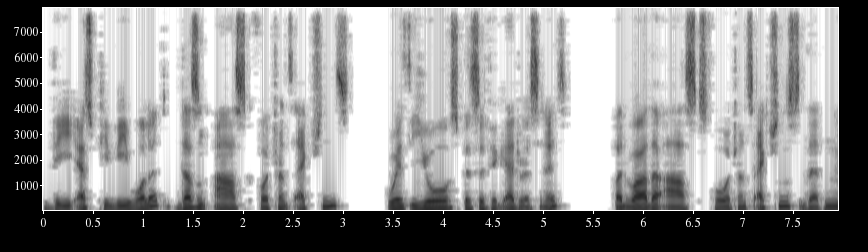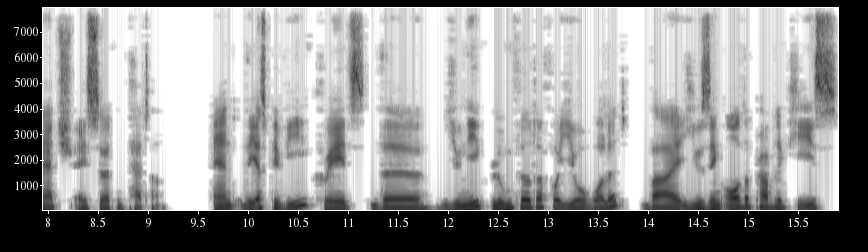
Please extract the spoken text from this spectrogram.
the SPV wallet doesn't ask for transactions with your specific address in it, but rather asks for transactions that match a certain pattern. And the SPV creates the unique Bloom filter for your wallet by using all the public keys,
